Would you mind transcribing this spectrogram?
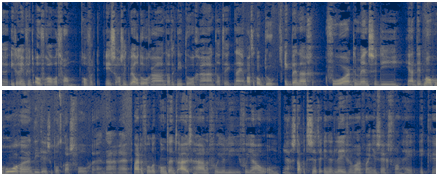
uh, iedereen vindt overal wat van. Of het is als ik wel doorga, dat ik niet doorga, dat ik, nou ja, wat ik ook doe. Ik ben er voor de mensen die ja, dit mogen horen, die deze podcast volgen en daar uh, waardevolle content uithalen voor jullie, voor jou, om ja, stappen te zetten in het leven waarvan je zegt van hé, hey, ik uh,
